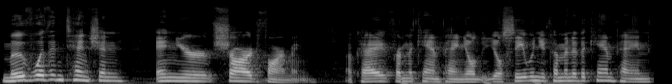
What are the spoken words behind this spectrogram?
move with intention in your shard farming okay, from the campaign. You'll you'll see when you come into the campaign,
